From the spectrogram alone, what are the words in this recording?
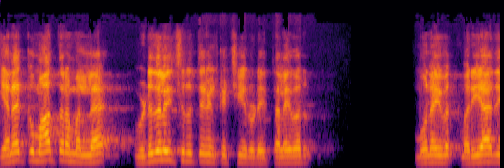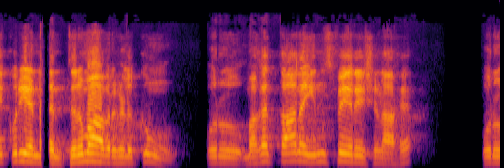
எனக்கு மாத்திரமல்ல விடுதலை சிறுத்தைகள் கட்சியினுடைய தலைவர் முனைவர் மரியாதைக்குரிய அண்ணன் திருமா அவர்களுக்கும் ஒரு மகத்தான இன்ஸ்பிரேஷனாக ஒரு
